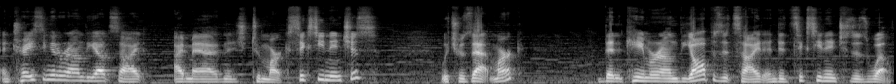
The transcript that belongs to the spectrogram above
and tracing it around the outside, I managed to mark 16 inches, which was that mark. Then came around the opposite side and did 16 inches as well.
